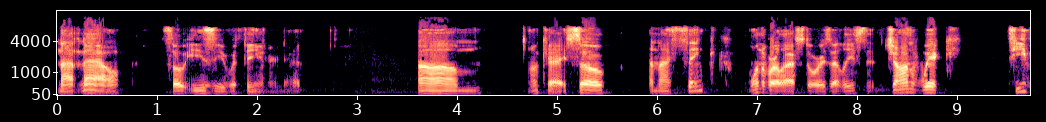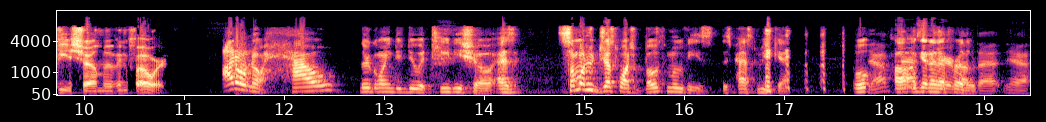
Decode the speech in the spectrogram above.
Not now. So easy with the internet. Um okay, so and I think one of our last stories at least, John Wick TV show moving forward. I don't know how they're going to do a TV show. As someone who just watched both movies this past weekend, well, yeah I'm I'll, I'll get into that further. that yeah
